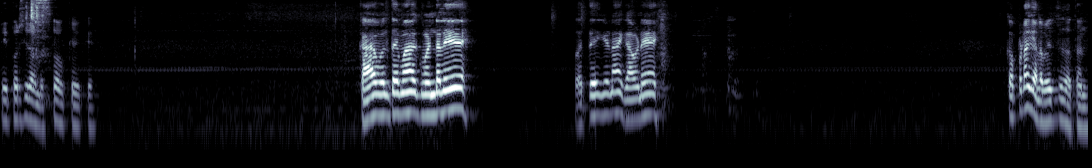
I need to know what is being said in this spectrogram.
पेपरशी लावलंस का? ओके ओके काय बोलताय मग मंडळी? होते की नाही गावणे? कपडा घ्यायला पाहिजे जाताना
